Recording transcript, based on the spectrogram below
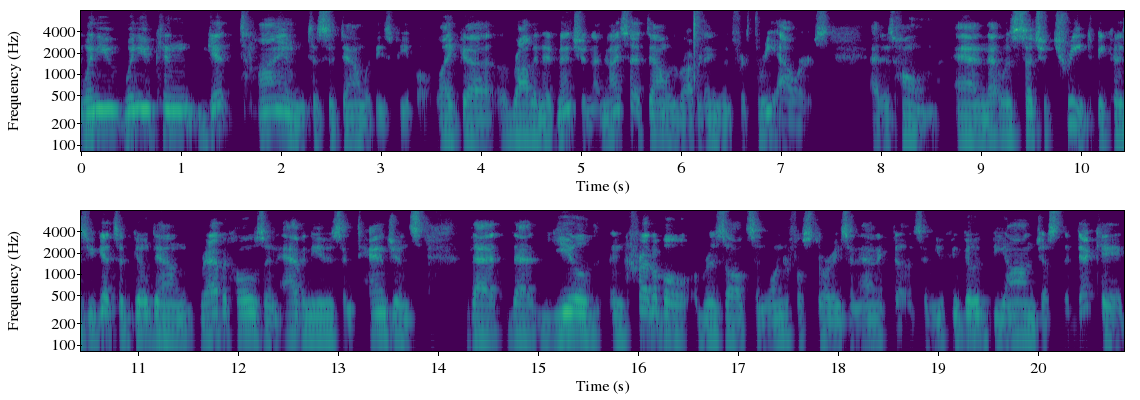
when you when you can get time to sit down with these people like uh, robin had mentioned i mean i sat down with robert englund for three hours at his home. And that was such a treat because you get to go down rabbit holes and avenues and tangents that that yield incredible results and wonderful stories and anecdotes. And you can go beyond just the decade.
